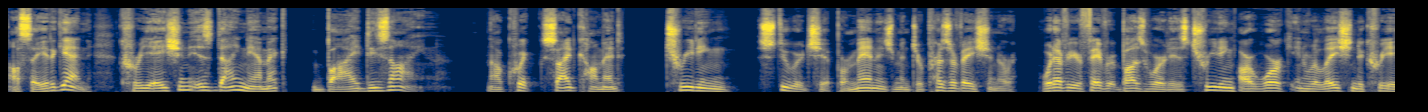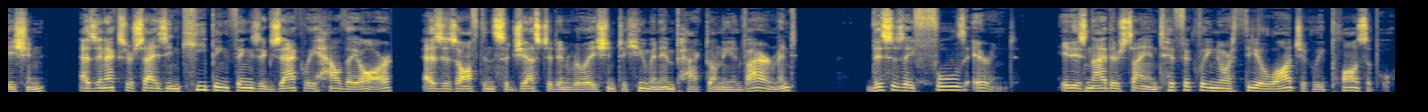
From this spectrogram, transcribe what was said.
I'll say it again. Creation is dynamic by design. Now, quick side comment. Treating stewardship or management or preservation or whatever your favorite buzzword is, treating our work in relation to creation as an exercise in keeping things exactly how they are, as is often suggested in relation to human impact on the environment, this is a fool's errand. It is neither scientifically nor theologically plausible.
